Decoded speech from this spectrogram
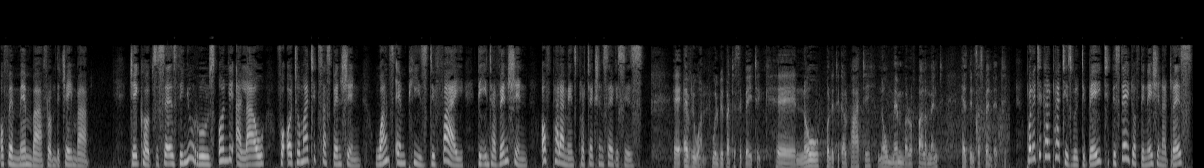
of a member from the chamber. Jacobs says the new rules only allow for automatic suspension once MPs defy the intervention of Parliament's protection services. uh, everyone will be participating. Uh, no political party, no member of parliament has been suspended. Political parties will debate the State of the Nation address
